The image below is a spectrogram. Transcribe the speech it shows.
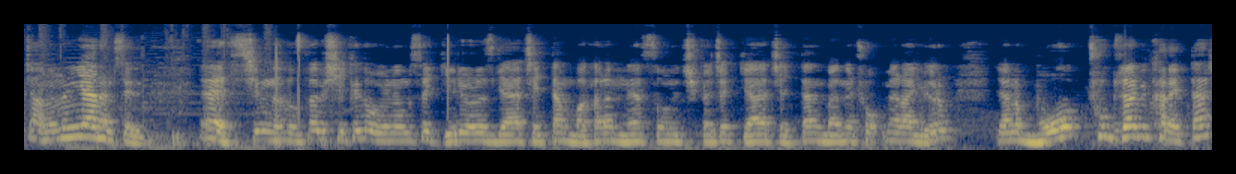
Canının yarım senin. Evet şimdi hızlı bir şekilde oyunumuza giriyoruz. Gerçekten bakalım ne sonu çıkacak. Gerçekten ben de çok merak ediyorum. Yani Bo çok güzel bir karakter.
